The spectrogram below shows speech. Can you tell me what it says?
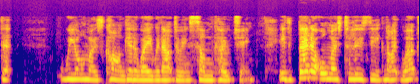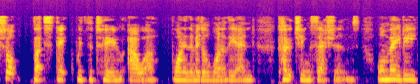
that we almost can't get away without doing some coaching. It's better almost to lose the Ignite workshop, but stick with the two hour one in the middle, one at the end, coaching sessions, or maybe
